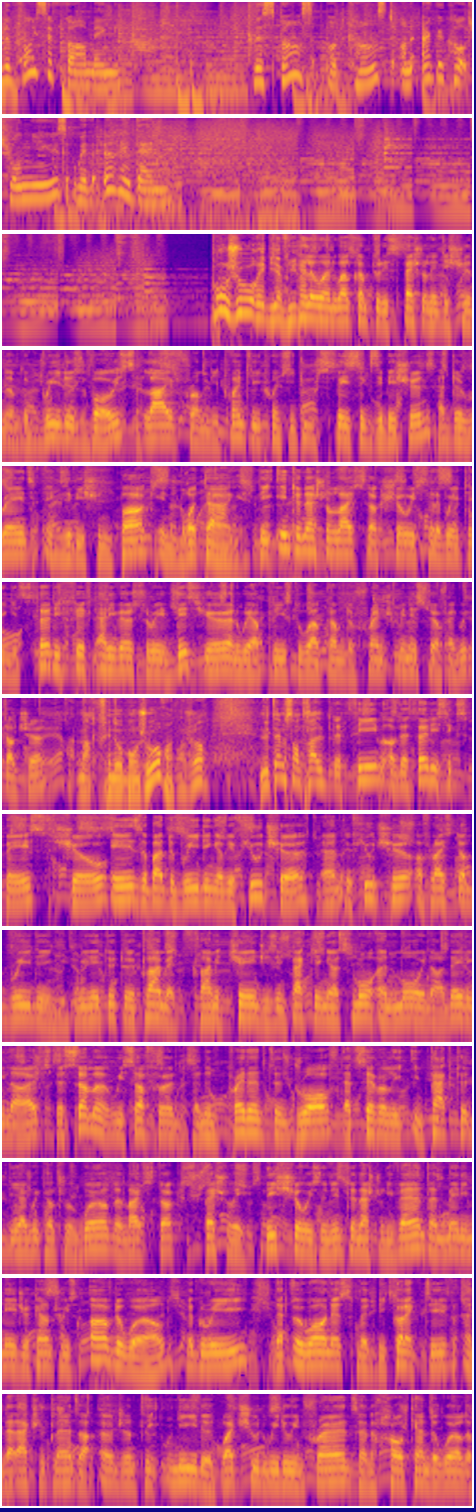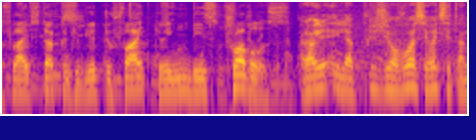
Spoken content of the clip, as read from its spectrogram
The Voice of Farming. The sparse podcast on agricultural news with Eureden. Hello and welcome to this special edition of the Breeder's Voice, live from the 2022 Space Exhibition at the Rennes Exhibition Park in Bretagne. The International Livestock Show is celebrating its 35th anniversary this year, and we are pleased to welcome the French Minister of Agriculture. Marc Fesneau, bonjour. Bonjour. Le thème central The theme of the 36th Space Show is about the breeding of the future and the future of livestock breeding related to climate. Climate change is impacting us more and more in our daily lives. This summer we suffered an unprecedented drought that severely impacted the agricultural world and livestock especially. This show is an international event and many major countries of the world agree that awareness must be collective and that action plans are urgently needed. What should we do in France and how can the world of livestock contribute to fight during these troubles? Alors il il a plusieurs voix, c'est vrai que c'est un.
